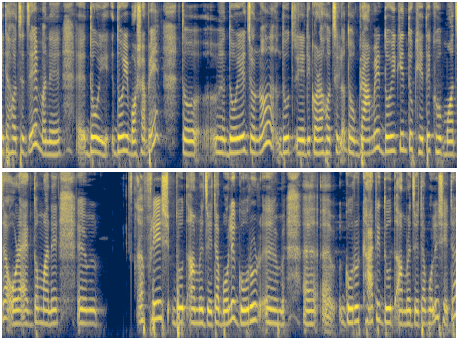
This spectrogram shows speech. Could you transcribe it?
এটা হচ্ছে যে মানে দই দই বসাবে। তো দইয়ের জন্য দুধ রেডি করা হচ্ছিল। তো গ্রামের দই কিন্তু খেতে খুব মজা। ওরা একদম মানে ফ্রেশ দুধ আমরা যেটা বলি, গরুর গরুর খাঁটি দুধ আমরা যেটা বলি সেটা।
